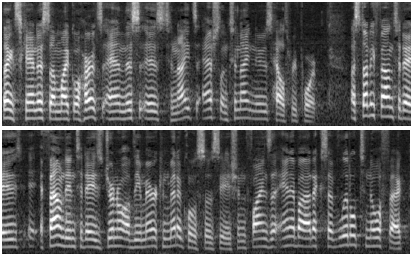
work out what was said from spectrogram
Thanks, Candace. I'm Michael Hartz, and this is tonight's Ashland Tonight News Health Report. A study found, today, found in today's Journal of the American Medical Association finds that antibiotics have little to no effect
